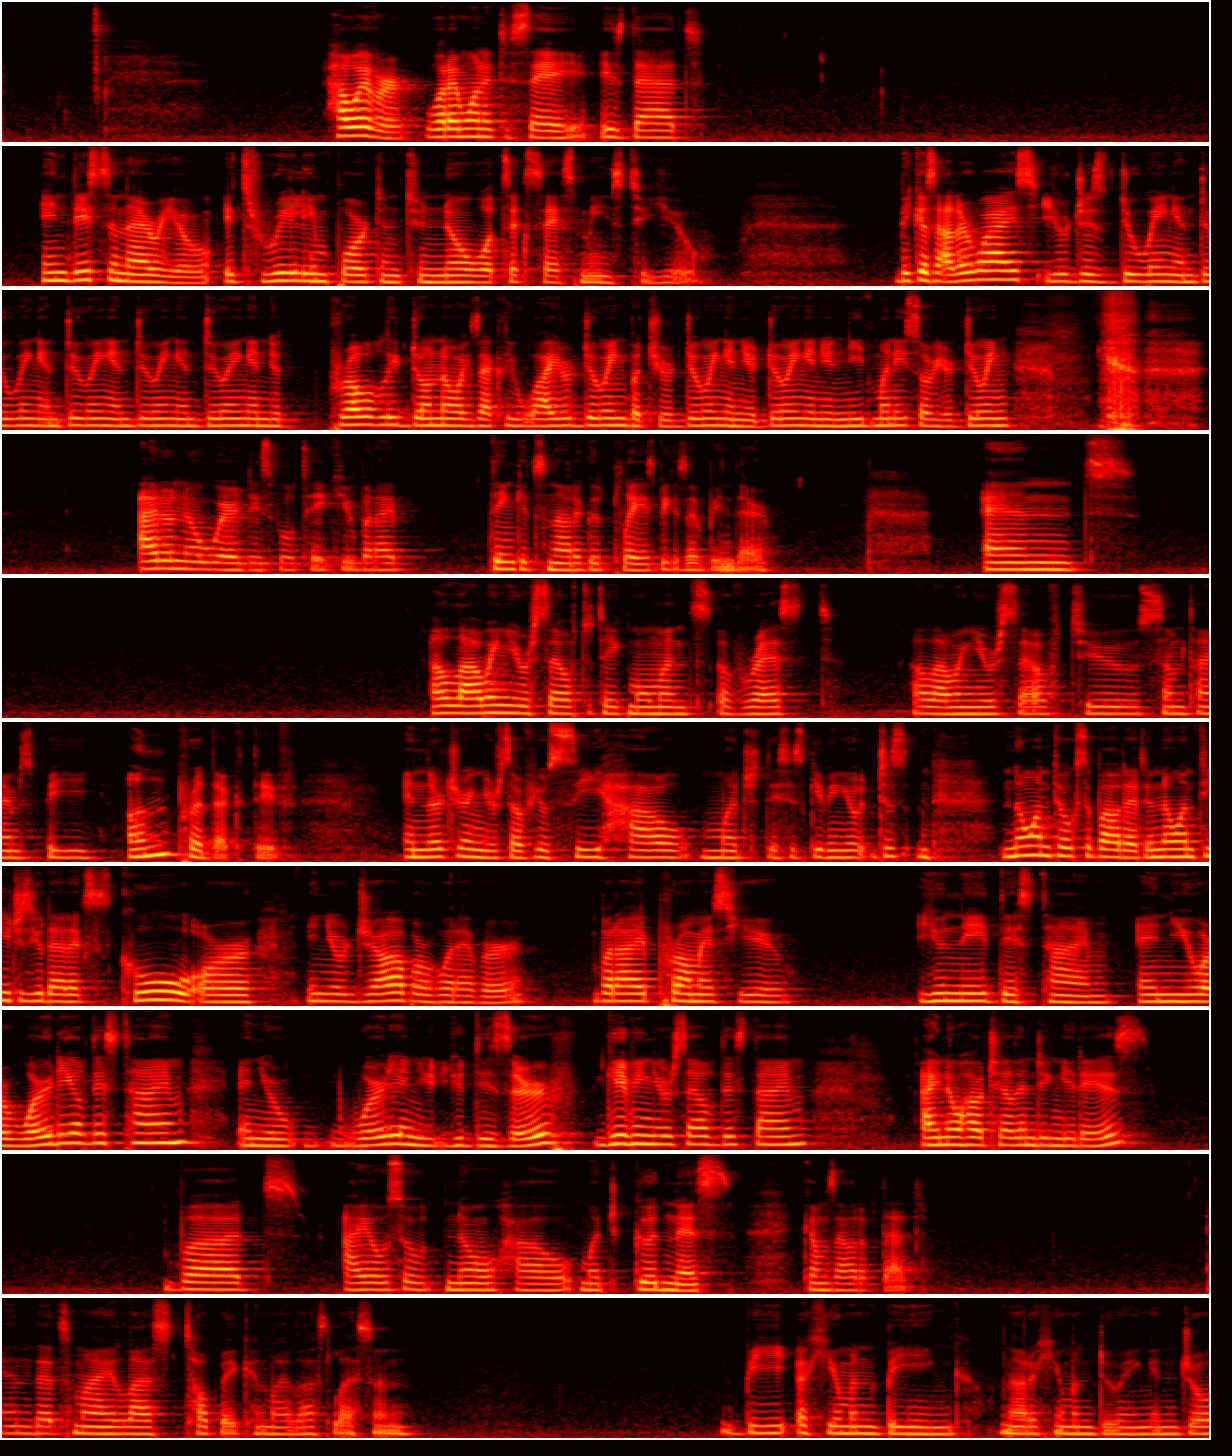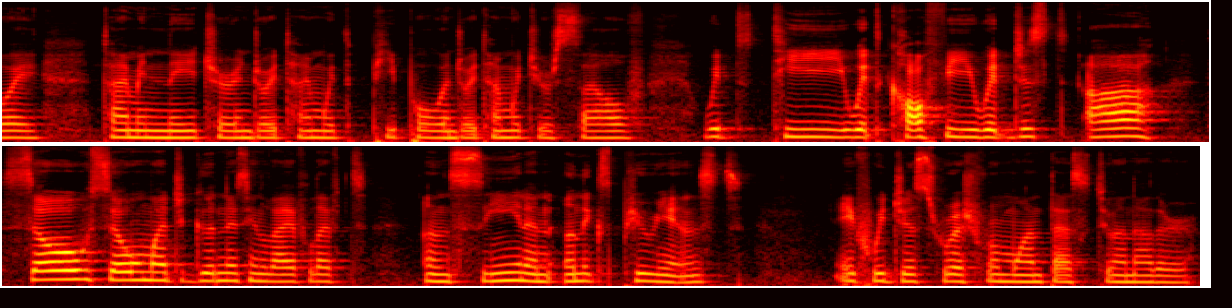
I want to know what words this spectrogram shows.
However, what I wanted to say is that in this scenario, it's really important to know what success means to you. Because otherwise, you're just doing and doing and doing and doing and doing, and you probably don't know exactly why you're doing, but you're doing and you're doing and you need money, so you're doing. I don't know where this will take you, but I think it's not a good place because I've been there. And allowing yourself to take moments of rest, allowing yourself to sometimes be unproductive and nurturing yourself, you'll see how much this is giving you. Just no one talks about it and no one teaches you that at school or in your job or whatever. But I promise you, you need this time and you are worthy of this time and you're worthy and you, you deserve giving yourself this time. I know how challenging it is, but I also know how much goodness comes out of that. And that's my last topic and my last lesson. Be a human being, not a human doing. Enjoy time in nature, enjoy time with people, enjoy time with yourself, with tea, with coffee, with just ah, so, so much goodness in life left unseen and unexperienced if we just rush from one task to another.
